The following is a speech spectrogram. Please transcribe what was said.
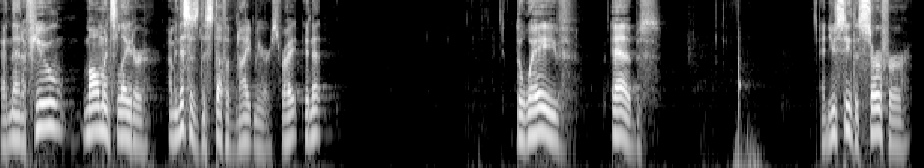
And then a few moments later, I mean, this is the stuff of nightmares, right? Isn't it? The wave ebbs, and you see the surfer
